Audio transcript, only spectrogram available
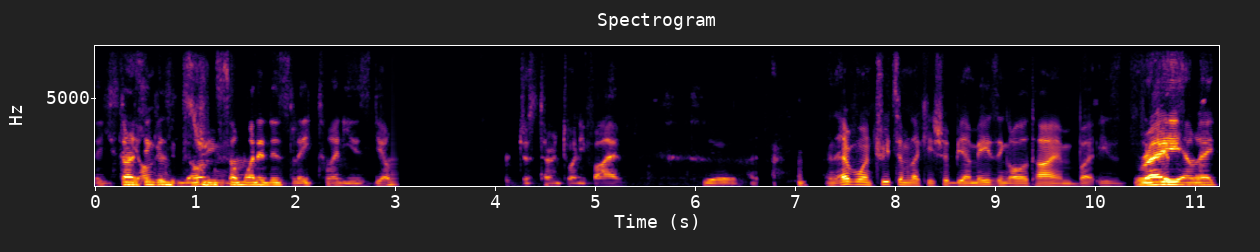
Like you start thinking young, someone in his late twenties, young, just turned twenty five. Yeah. and everyone treats him like he should be amazing all the time, but he's right. I'm like,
